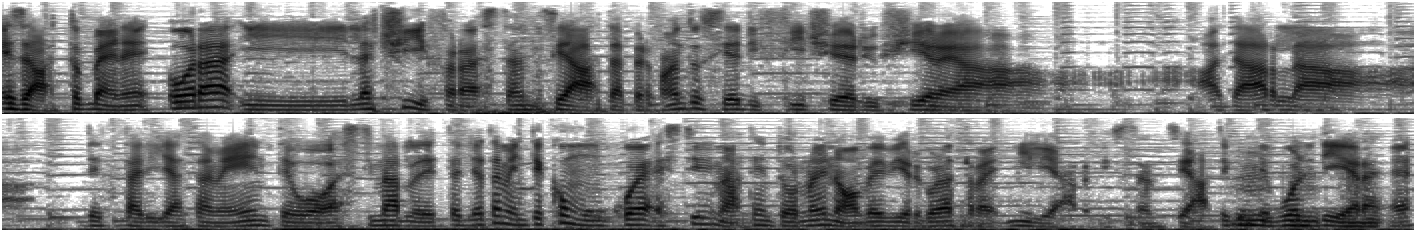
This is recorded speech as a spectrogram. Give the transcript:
Esatto, bene, ora i, la cifra stanziata, per quanto sia difficile riuscire a, a darla dettagliatamente o a stimarla dettagliatamente, comunque è stimata intorno ai 9,3 miliardi stanziati, quindi mm-hmm. vuol dire eh,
